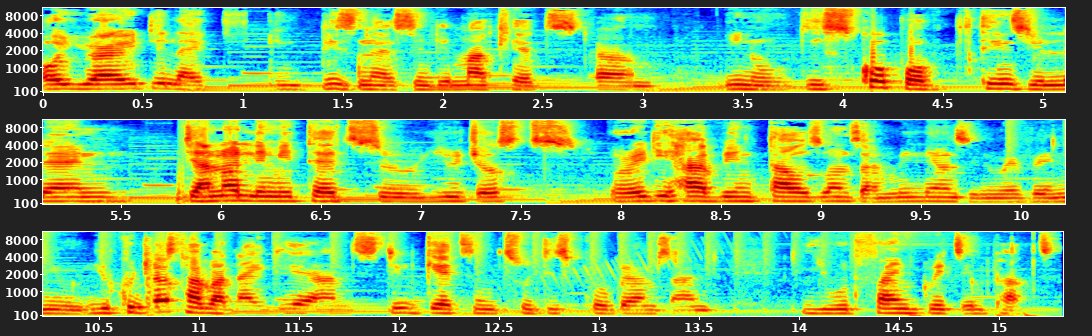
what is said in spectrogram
or you're already like in business in the market um, you know the scope of things you learn they are not limited to you just already having thousands and millions in revenue. You could just have an idea and still get into these programs and you would find great impact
